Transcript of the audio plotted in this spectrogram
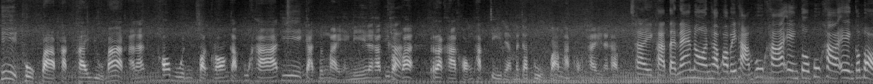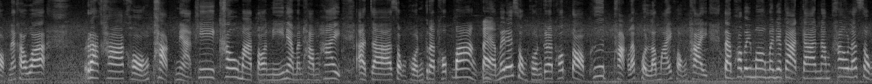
ที่ถูกกว่าผักไทยอยู่มาก อันนั้นข้อมูลสอดคล้องกับผู้ค้าที่กัดเมืองใหม่แห่งนี้นะครับ ที่บอกค่ะว่าราคาของผักจีนเนี่ยมันจะถูกกว่าผักของไทยนะครับ ใช่ค่ะ แต่แน่นอนค่ะพอไปถามผู้ค้าเองตัวผู้ค้าเองก็บอกนะคะว่าราคาของผักเนี่ยที่เข้ามาตอนนี้เนี่ยมันทำให้อาจจะส่งผลกระทบบ้าง แต่ไม่ได้ส่งผลกระทบต่อพืชผักและผลไม้ของไทย แต่พอไปมองบรรยากาศการนำเข้าและส่ง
